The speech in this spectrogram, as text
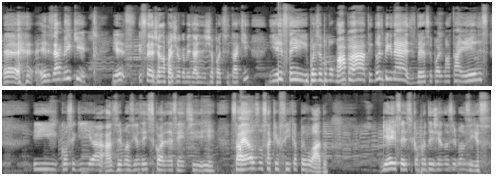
É, eles eram meio que. E eles, isso é já na parte de jogabilidade a gente já pode citar aqui. E eles têm, por exemplo, no mapa, ah, tem dois Big Dads. Daí você pode matar eles e conseguir a- as irmãzinhas. A gente escolhe, né? Se a gente salva elas ou sacrifica pelo lado. E é isso, eles ficam protegendo as irmãzinhas.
